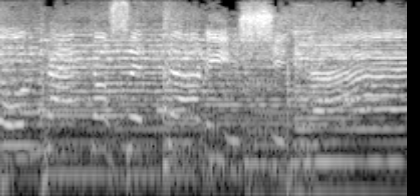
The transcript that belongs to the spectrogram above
を泣かせたりしな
